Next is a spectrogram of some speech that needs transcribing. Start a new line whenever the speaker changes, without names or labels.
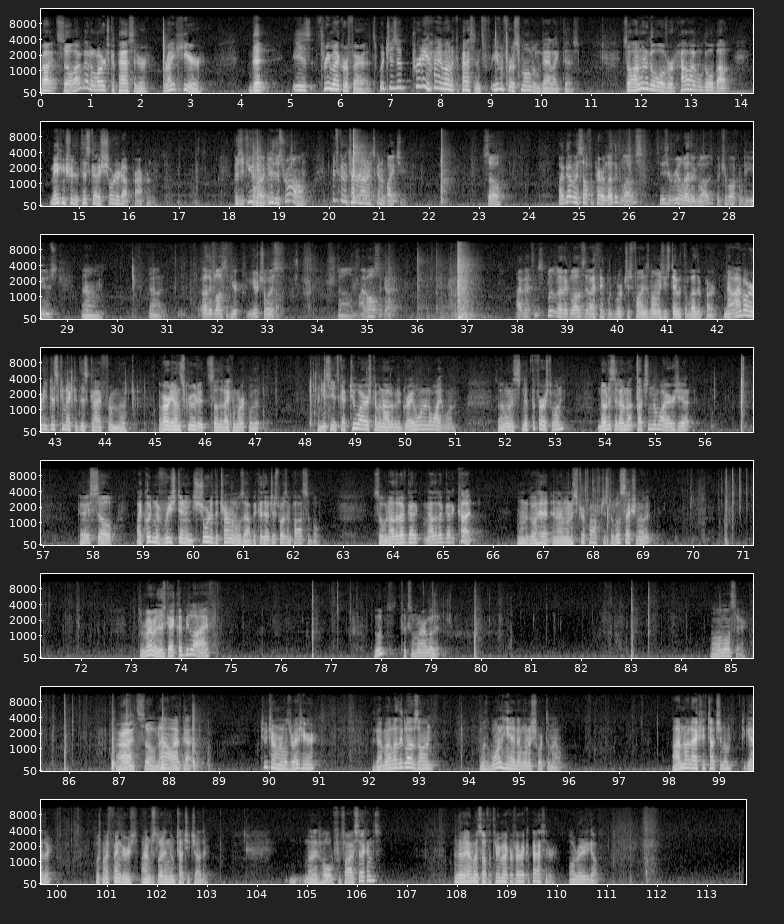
Right, so I've got a large capacitor right here that is 3 microfarads, which is a pretty high amount of capacitance, even for a small little guy like this. So I'm going to go over how I will go about making sure that this guy is shorted out properly. Because if you uh, do this wrong, it's going to turn around and it's going to bite you. So I've got myself a pair of leather gloves. These are real leather gloves, but you're welcome to use um, uh, other gloves of your your choice. Um, I've also got I've got some split leather gloves that I think would work just fine as long as you stay with the leather part. Now I've already disconnected this guy from the I've already unscrewed it so that I can work with it. And you see it's got two wires coming out of it, a gray one and a white one. So I'm going to snip the first one. Notice that I'm not touching the wires yet. Okay, so I couldn't have reached in and shorted the terminals out because that just wasn't possible. So now that I've got it, now that I've got it cut, I'm going to go ahead and I'm going to strip off just a little section of it. Remember, this guy could be live. Oops, took some wire with it. Almost there. Alright, so now I've got two terminals right here. I got my leather gloves on. With one hand, I'm going to short them out. I'm not actually touching them together with my fingers. I'm just letting them touch each other. Let it hold for five seconds. And then I have myself a 3 microfarad capacitor all ready to go.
